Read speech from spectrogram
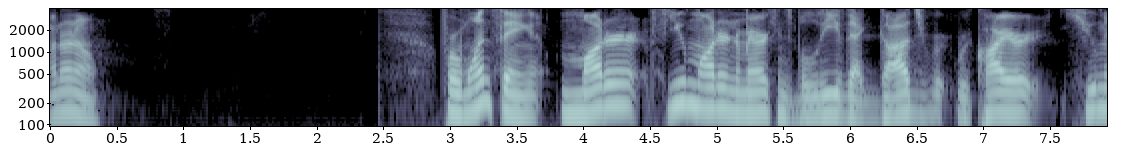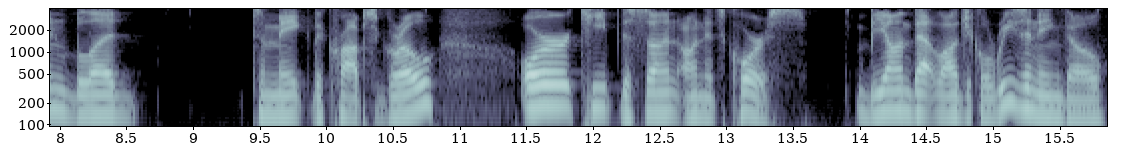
I don't know. For one thing, modern few modern Americans believe that gods re- require human blood to make the crops grow or keep the sun on its course. Beyond that logical reasoning, though,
